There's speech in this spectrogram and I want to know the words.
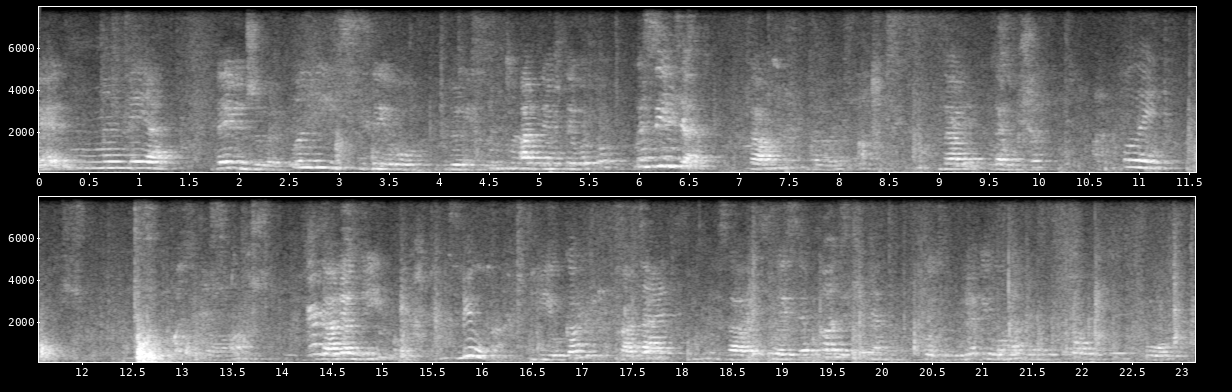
Е? мене де він живе? у лісі. Іди його до лісу. Артем, в тебе хто? Лисиця. Так, давай. Далі, Данюша. Олень. Далі Андрій. Білка. Вілка. Катя. Заяць. Леся. Козуля. Ілона. Вов.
